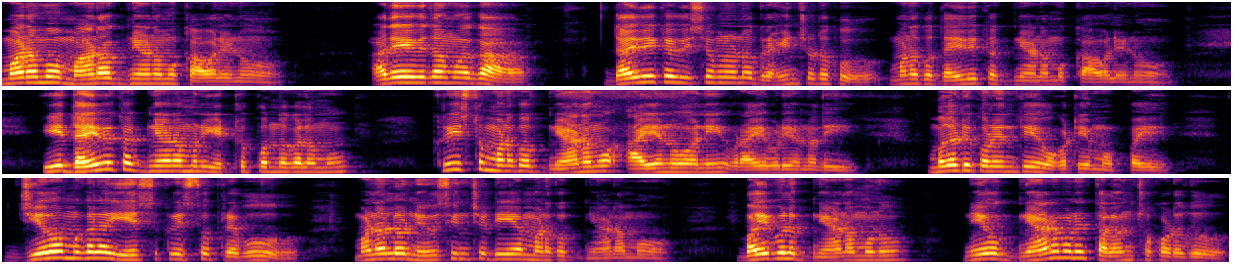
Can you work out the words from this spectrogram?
మనము మానవ జ్ఞానము కావలేను. అదే విధముగా దైవిక విషయములను గ్రహించుటకు మనకు దైవిక జ్ఞానము కావలెను. ఈ దైవిక జ్ఞానమును ఎట్లు పొందగలము? క్రీస్తు మనకు జ్ఞానము అయను అని వ్రాయబడి ఉన్నది. మొదటి కొరింతి ఒకటి ముప్పై. జీవము గల యేసుక్రీస్తు ప్రభువు మనలో నివసించుటే మనకు జ్ఞానము. బైబిల్ జ్ఞానమును నీవు జ్ఞానముని తలంచకూడదు.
